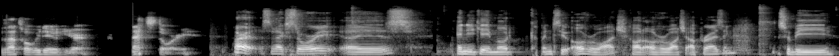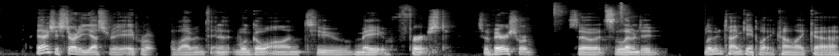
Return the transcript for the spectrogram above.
that's what we do here. Next story. All right, so next story is a new game mode coming to Overwatch called Overwatch Uprising. This will be it actually started yesterday, April 11th, and it will go on to May 1st. So very short. So it's limited limited time gameplay, kind of like uh,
